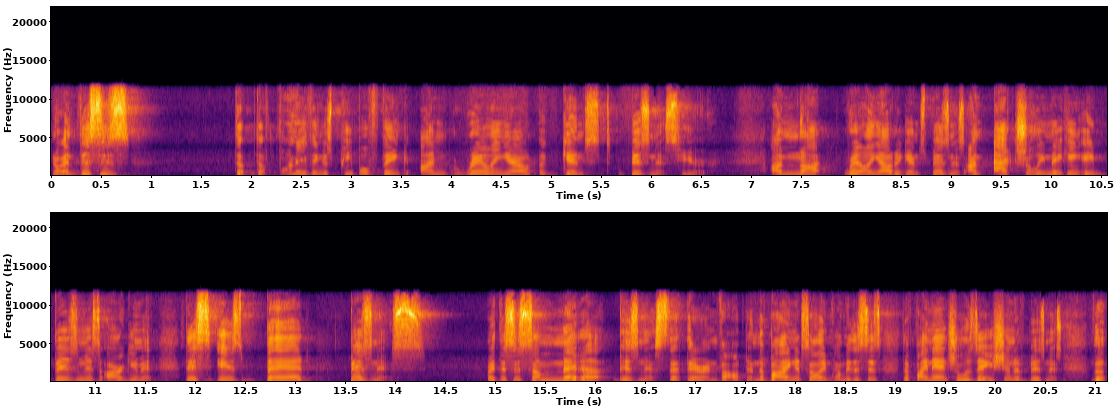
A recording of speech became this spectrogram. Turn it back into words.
You know, and this is, the, the funny thing is people think I'm railing out against business here. I'm not railing out against business. I'm actually making a business argument. This is bad business. Right? This is some meta business that they're involved in, the buying and selling of companies. This is the financialization of business. The,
